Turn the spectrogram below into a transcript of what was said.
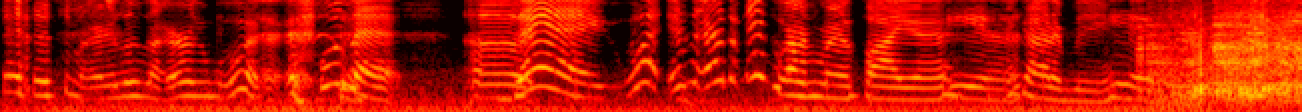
it's from Earth. Looks like Earth. What? Who's that? Uh, Dang. What is it? Earth? It's Earth, Wind, Fire. Yeah. It gotta be. yeah.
